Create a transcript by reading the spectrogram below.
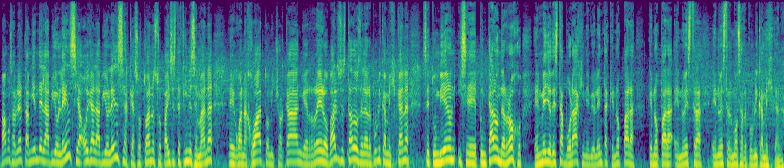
Vamos a hablar también de la violencia. Oiga, la violencia que azotó a nuestro país este fin de semana. Eh, Guanajuato, Michoacán, Guerrero, varios estados de la República Mexicana se tumbieron y se pintaron de rojo en medio de esta vorágine violenta que no para, que no para en nuestra, en nuestra hermosa República Mexicana.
